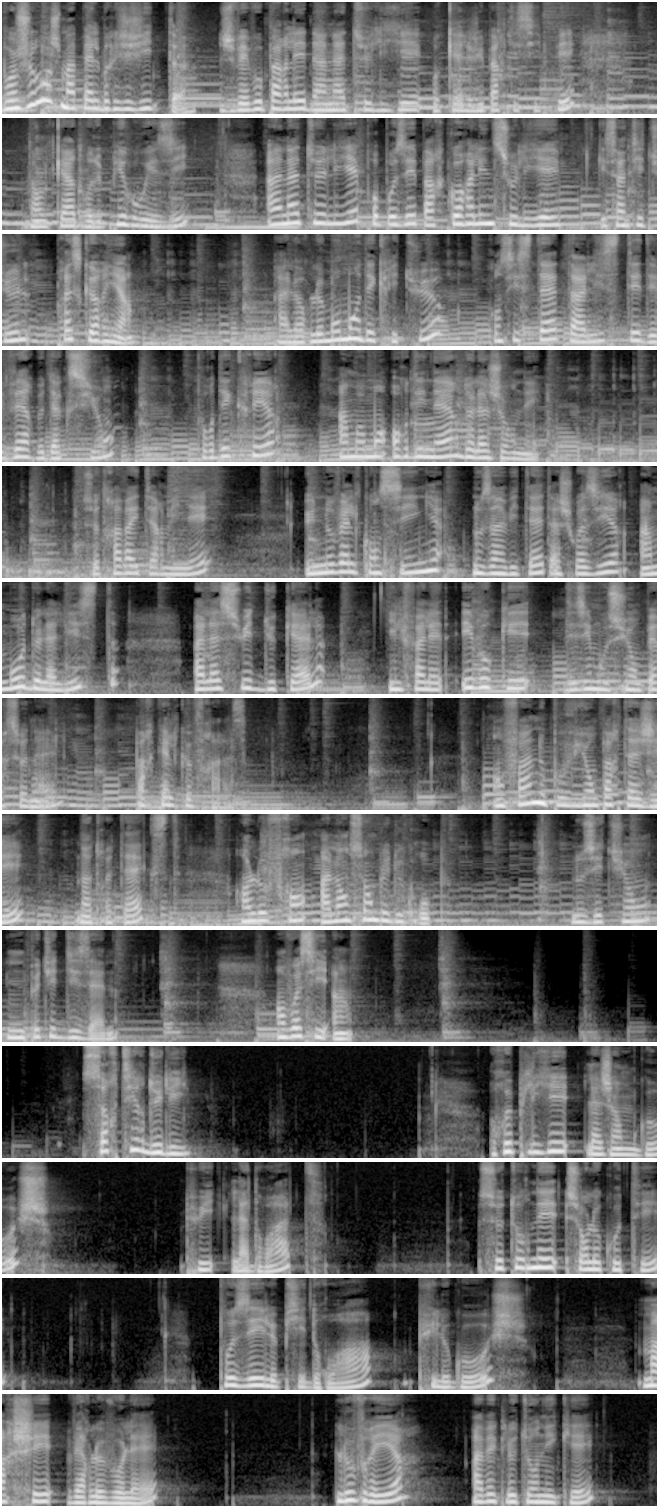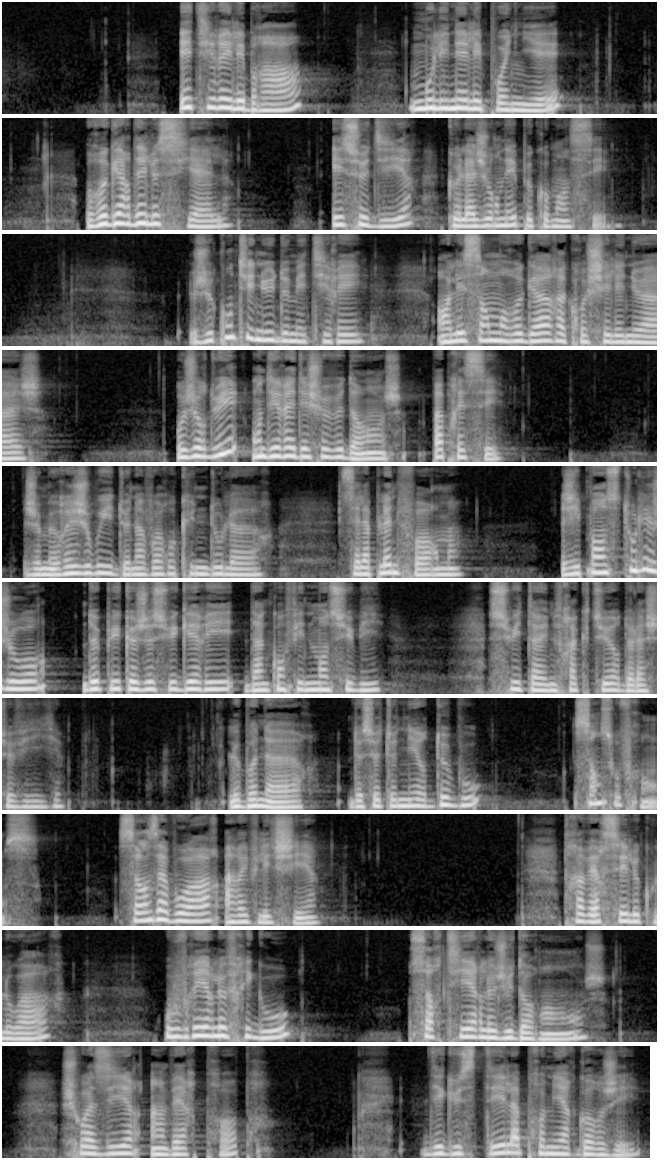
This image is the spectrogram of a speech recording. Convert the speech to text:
Bonjour, je m'appelle Brigitte. Je vais vous parler d'un atelier auquel j'ai participé dans le cadre de Pirouésie. Un atelier proposé par Coraline Soulier qui s'intitule Presque rien. Alors le moment d'écriture consistait à lister des verbes d'action pour décrire un moment ordinaire de la journée. Ce travail terminé, une nouvelle consigne nous invitait à choisir un mot de la liste à la suite duquel il fallait évoquer des émotions personnelles par quelques phrases. Enfin, nous pouvions partager notre texte en l'offrant à l'ensemble du groupe. Nous étions une petite dizaine. En voici un. Sortir du lit. Replier la jambe gauche, puis la droite. Se tourner sur le côté. Poser le pied droit, puis le gauche. Marcher vers le volet. L'ouvrir avec le tourniquet. Étirer les bras. Mouliner les poignets. Regarder le ciel et se dire que la journée peut commencer. Je continue de m'étirer en laissant mon regard accrocher les nuages. Aujourd'hui, on dirait des cheveux d'ange, pas pressés. Je me réjouis de n'avoir aucune douleur. C'est la pleine forme. J'y pense tous les jours depuis que je suis guérie d'un confinement subi, suite à une fracture de la cheville. Le bonheur de se tenir debout, sans souffrance, sans avoir à réfléchir. Traverser le couloir, ouvrir le frigo, sortir le jus d'orange, choisir un verre propre, déguster la première gorgée.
